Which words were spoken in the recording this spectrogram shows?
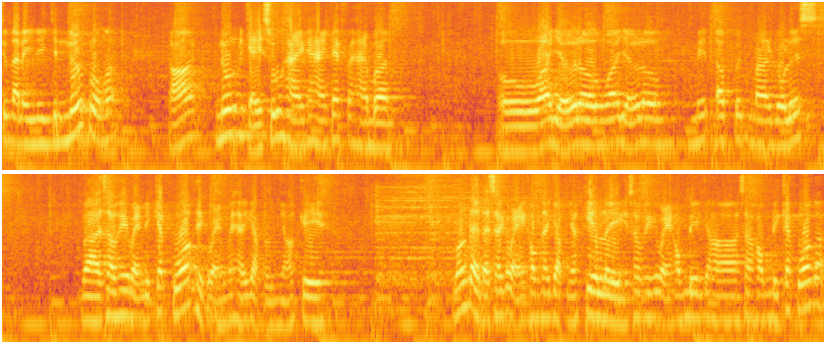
Chúng ta đang đi trên nước luôn á. Đó, nước nó chảy xuống hai cái hai cái hai bên. Ồ, quá dữ luôn, quá dữ luôn. Meet up with Margolis. Và sau khi bạn đi catwalk thì các bạn mới thể gặp được nhỏ kia vấn đề tại sao các bạn không thể gặp nhỏ kia liền sau khi các bạn không đi cho sao không đi catwalk á?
